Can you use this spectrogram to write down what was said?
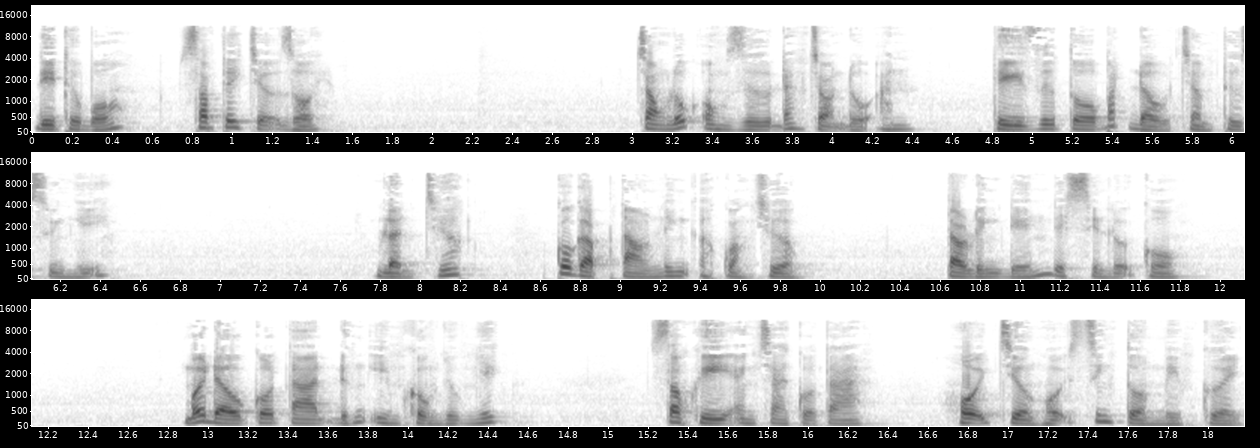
Đi thưa bố, sắp tới chợ rồi. Trong lúc ông Dư đang chọn đồ ăn, thì Dư Tô bắt đầu trầm tư suy nghĩ. Lần trước, cô gặp Tào Linh ở quảng trường. Tào Linh đến để xin lỗi cô. Mới đầu cô ta đứng im không nhúc nhích. Sau khi anh trai cô ta, hội trưởng hội sinh tồn mỉm cười,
